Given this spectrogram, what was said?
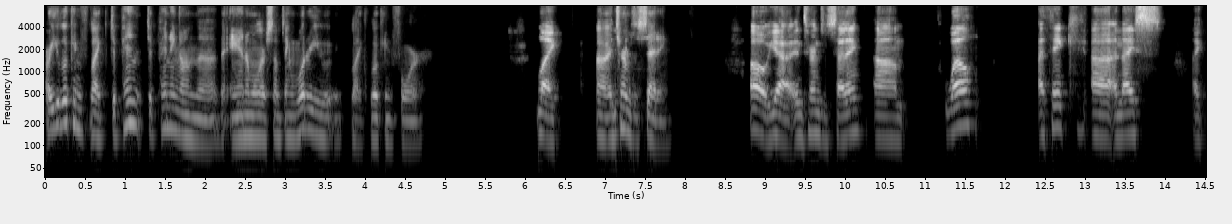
are you looking like depend depending on the the animal or something? What are you like looking for? Like, uh, in terms of setting. Oh yeah, in terms of setting. Um, well, I think uh, a nice like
